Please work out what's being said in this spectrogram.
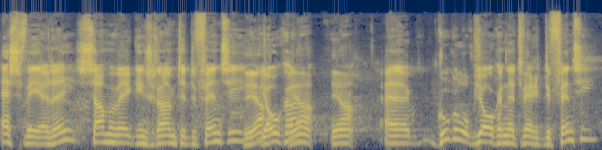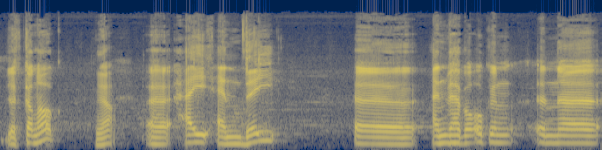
eh, SWRD, Samenwerkingsruimte Defensie, yoga. Ja, ja, Eh, Google op Yoga Netwerk Defensie, dat kan ook. ja. Eh, IND. Eh, en we hebben ook een, een eh,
